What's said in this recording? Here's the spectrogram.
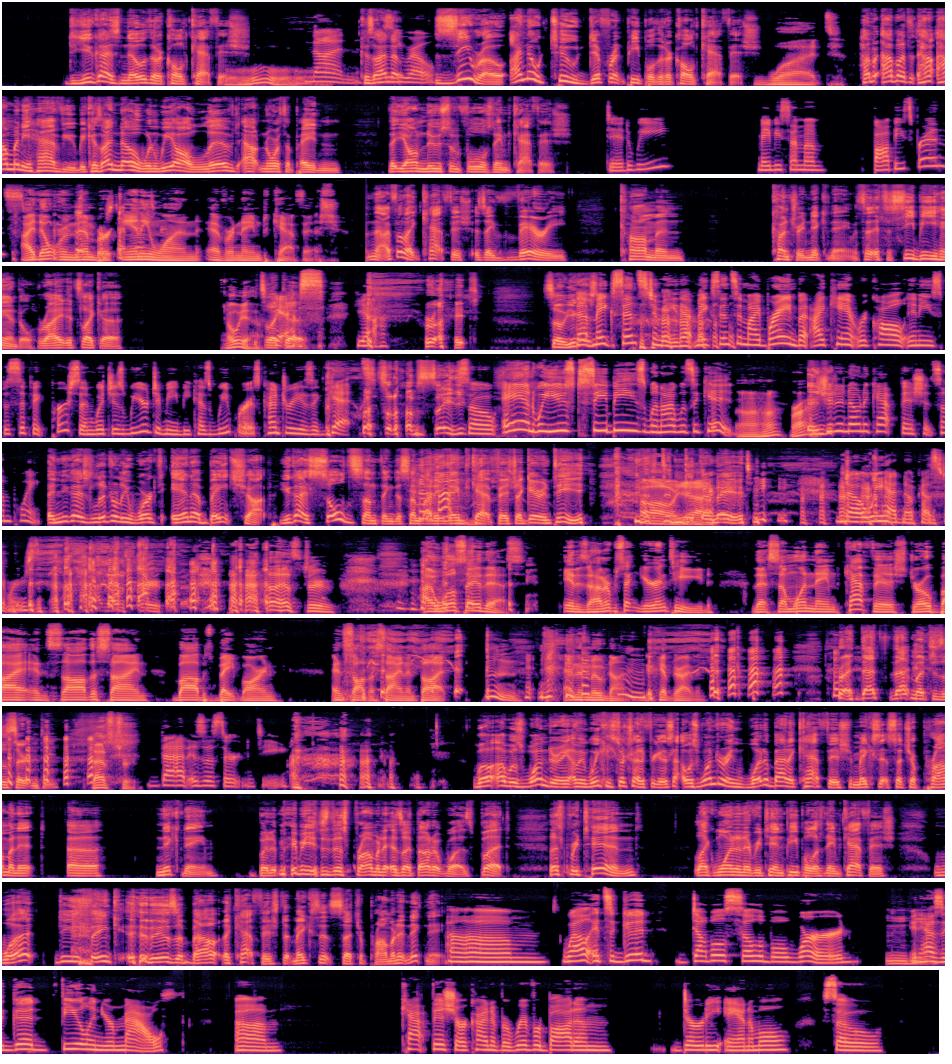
do you guys know that are called catfish? Ooh. None. 'Cause I know- Zero. Zero. I know two different people that are called catfish. what How, how about how, how many have you? Because I know when we all lived out north of Paden that y'all knew some fools named catfish. Did we? Maybe some of Bobby's friends? i don't remember Step dad's anyone ever named catfish Now, I feel like catfish is a very common country nickname. It's a, it's a CB handle, right? It's like a oh yeah it's like yes. yeah. right. So you guys. that guys makes sense to me. That makes sense in my brain, but I can't recall any specific person, which is weird to me because we were as country as it gets. that's what I'm saying. So, and we used CBs when I was a kid. uh-huh right I and you- should have known a catfish at some point. and you guys literally worked in a bait shop. You guys sold something to somebody named Catfish, I guarantee. You just Oh, didn't yeah. get their name. no, we had no customers. that's true that's true i will say this it is 100% guaranteed that someone named catfish drove by and saw the sign bob's bait barn and saw the sign and thought hmm and then moved on Hmm. they kept driving right. That's that much is a certainty. that's true That is a certainty. Well, I was wondering, I mean, we can still try to figure this out. I was wondering what about a catfish makes it such a prominent uh nickname, but it maybe isn't as prominent as I thought it was. But let's pretend like one in every 10 people is named catfish. What do you think it is about a catfish that makes it such a prominent nickname? Um, well, it's a good double syllable word. It Mhm. has a good feel in your mouth. Um, catfish are kind of a river bottom, dirty animal. So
